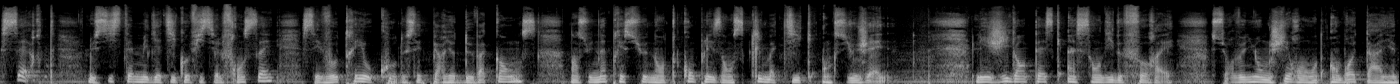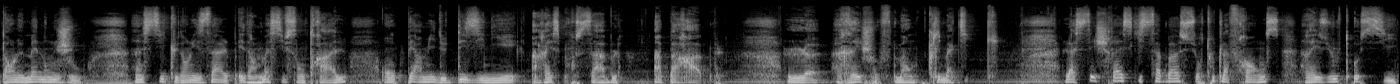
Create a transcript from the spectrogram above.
Certes, le système médiatique officiel français s'est vautré au cours de cette période de vacances dans une impressionnante complaisance climatique anxiogène. Les gigantesques incendies de forêt, survenus en Gironde, en Bretagne, dans le Maine-Anjou, ainsi que dans les Alpes et dans le Massif central, ont permis de désigner un responsable imparable, le réchauffement climatique. La sécheresse qui s'abat sur toute la France résulte aussi,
